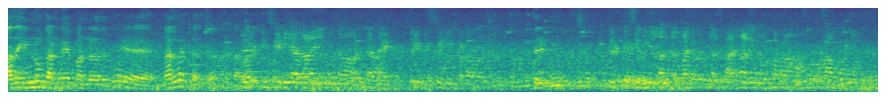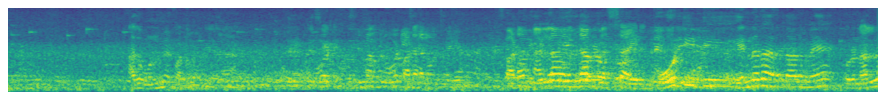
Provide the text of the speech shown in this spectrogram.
அதை இன்னும் கன்வே பண்ணுறதுக்கு நல்ல கல்ச்சர் தான் திருட்டு சிடி அதனால இன்னும் அந்த night திருட்டு சிடி படம் வருது. திருப்பி திருட்டு சிடி எல்லாம் அந்த மாதிரி வருது. அதனால இன்னும் படம் போடாம அது ஒன்றுமே பண்ண முடியாது. படம் நல்லா இருந்தால் ப்ளஸ் ஆயிருக்கு ஓடிடி என்னதான் இருந்தாலுமே ஒரு நல்ல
